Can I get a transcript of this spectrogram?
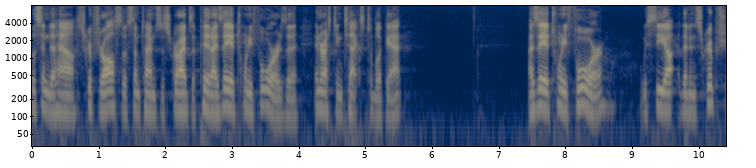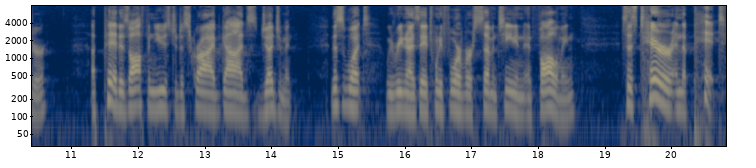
Listen to how Scripture also sometimes describes a pit. Isaiah 24 is an interesting text to look at. Isaiah 24, we see uh, that in Scripture, a pit is often used to describe God's judgment. This is what we read in Isaiah 24, verse 17 and, and following. It says, Terror and the pit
